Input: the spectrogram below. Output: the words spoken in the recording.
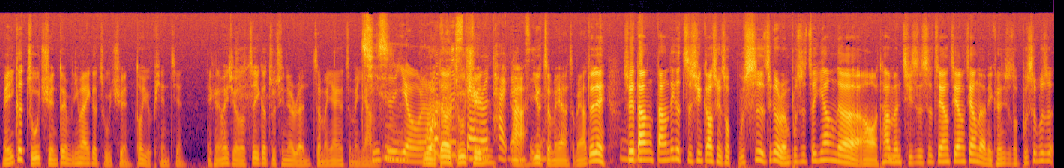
每一个族群对另外一个族群都有偏见，你可能会觉得这一个族群的人怎么样又怎么样，其实有我的族群啊又怎么样怎么样，对不对？所以当当那个资讯告诉你说不是这个人不是这样的哦，他们其实是这样这样这样的，你可能就说不是不是。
